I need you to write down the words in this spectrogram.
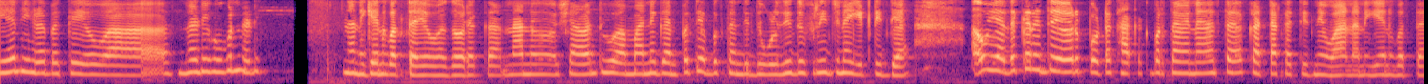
ಏನು ಹೇಳಬೇಕಯ್ಯವ್ವ ಯವ್ವ? ನಡಿ ಹೋಗು, ನಡಿ. ನನಗೇನು ಗೊತ್ತಾ ಯವ್ವ ಗೌರಕ್ಕ? ನಾನು ಶಾಂತಿ ಮನೆ ಗಣಪತಿ ಹಬ್ಬಕ್ಕೆ ತಂದಿದ್ದು, ಉಳಿದಿದ್ದು ಫ್ರಿಜ್ನಾಗ ಇಟ್ಟಿದ್ದೆ. ಅವು ಎದಕ್ಕರ ದೇವ್ರ ಫೋಟೋಕ್ಕೆ ಹಾಕಕ್ಕೆ ಬರ್ತಾನ ಅಂತ ಕಟ್ಟಾಕತ್ತಿದ್ನಿವ ನನಗೇನು ಗೊತ್ತಾ?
